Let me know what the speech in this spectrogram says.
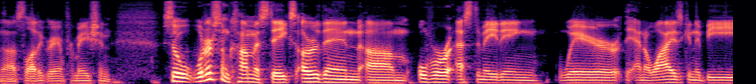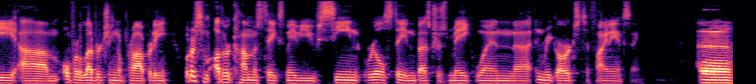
no, that's a lot of great information. So, what are some common mistakes other than um, overestimating where the NOI is going to be, um, over leveraging a property? What are some other common mistakes maybe you've seen real estate investors make when uh, in regards to financing? Uh,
